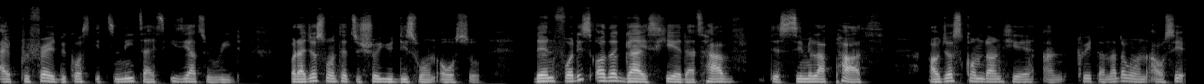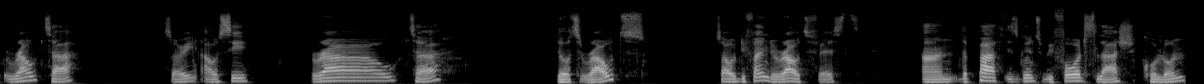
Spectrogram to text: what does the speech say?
i prefer it because it's neater it's easier to read. But i just wanted to show you this one also. Then for these other guys here that have the similar path I'll just come down here and create another one. I'll say router, sorry, I'll say router dot routes. So I'll define the route first and the path is going to be forward slash colon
